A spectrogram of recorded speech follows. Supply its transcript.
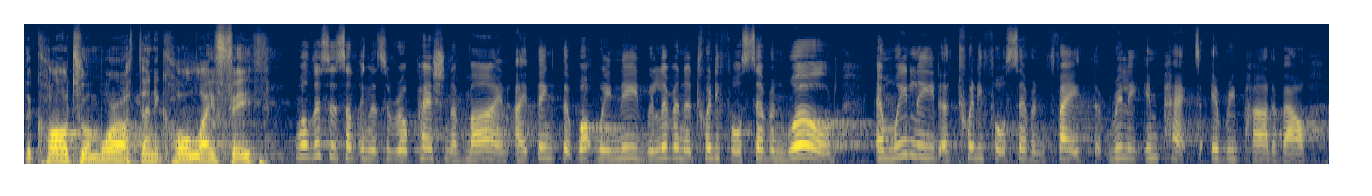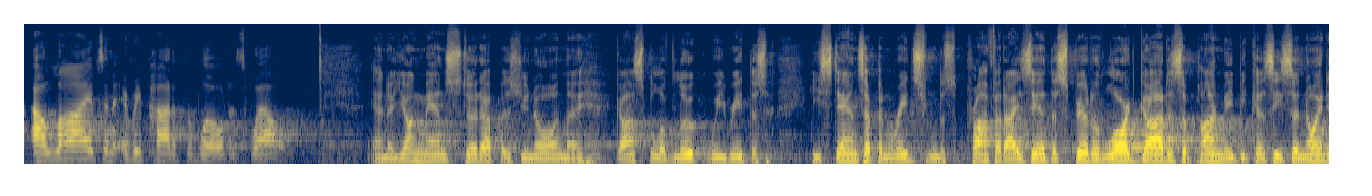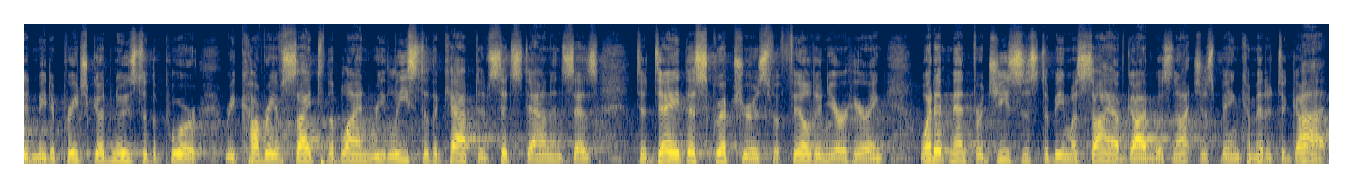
the call to a more authentic whole life faith. Well, this is something that's a real passion of mine. I think that what we need, we live in a 24 7 world, and we lead a 24 7 faith that really impacts every part of our, our lives and every part of the world as well. And a young man stood up, as you know, in the Gospel of Luke, we read this. He stands up and reads from the prophet Isaiah The Spirit of the Lord God is upon me because he's anointed me to preach good news to the poor, recovery of sight to the blind, release to the captive. Sits down and says, Today this scripture is fulfilled in your hearing. What it meant for Jesus to be Messiah of God was not just being committed to God,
